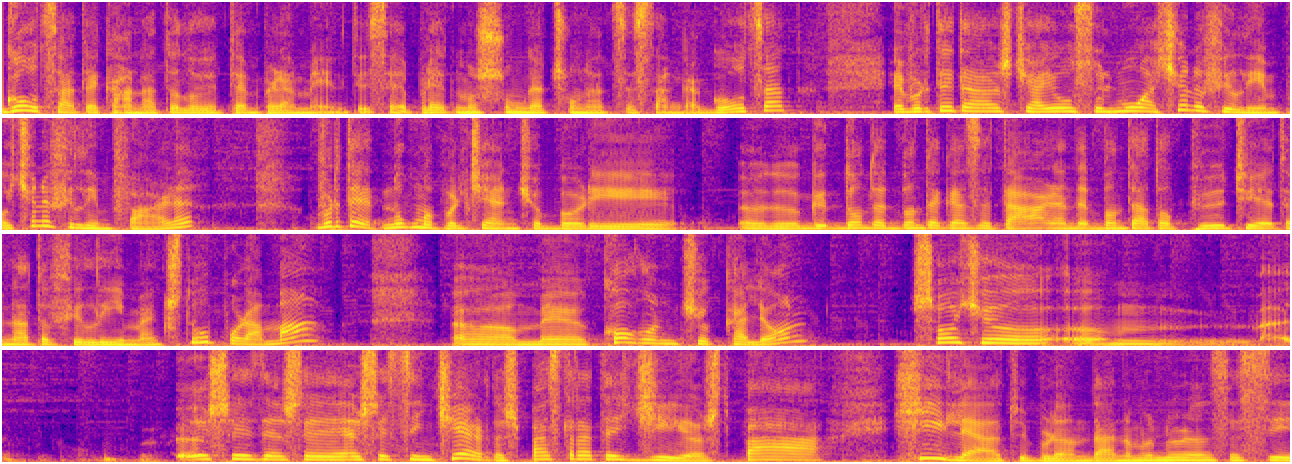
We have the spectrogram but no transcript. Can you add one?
Gocat e kanë atë lloj temperamenti, se e pret më shumë nga çunat se sa nga gocat. E vërteta është që ajo u sulmua që në fillim, po që në fillim fare. Vërtet nuk më pëlqen që bëri donte të bënte gazetaren dhe bënte ato pyetjet në atë fillim e kështu, por ama me kohën që kalon, shoh që është edhe është është e sinqertë, është pa strategji, është pa hile aty brenda në mënyrën se si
